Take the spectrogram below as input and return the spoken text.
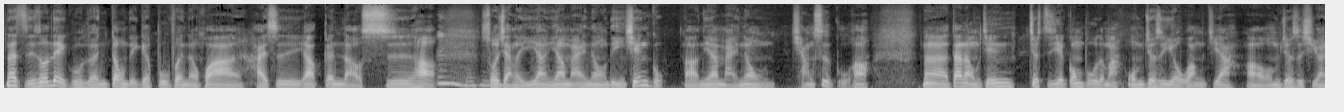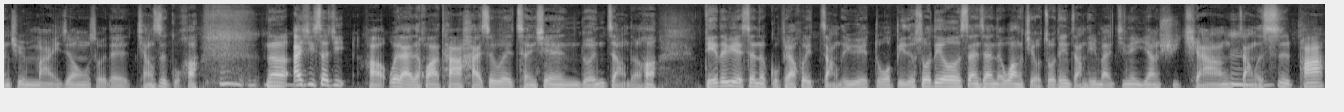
那只是说类股轮动的一个部分的话，还是要跟老师哈所讲的一样，你要买那种领先股啊，你要买那种。强势股哈，那当然我们今天就直接公布了嘛，我们就是有网家啊，我们就是喜欢去买这种所谓的强势股哈。那 IC 设计好，未来的话它还是会呈现轮涨的哈，跌得越深的股票会涨得越多。比如说六二三三的旺九，昨天涨停板，今天一样续强，涨了四趴。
